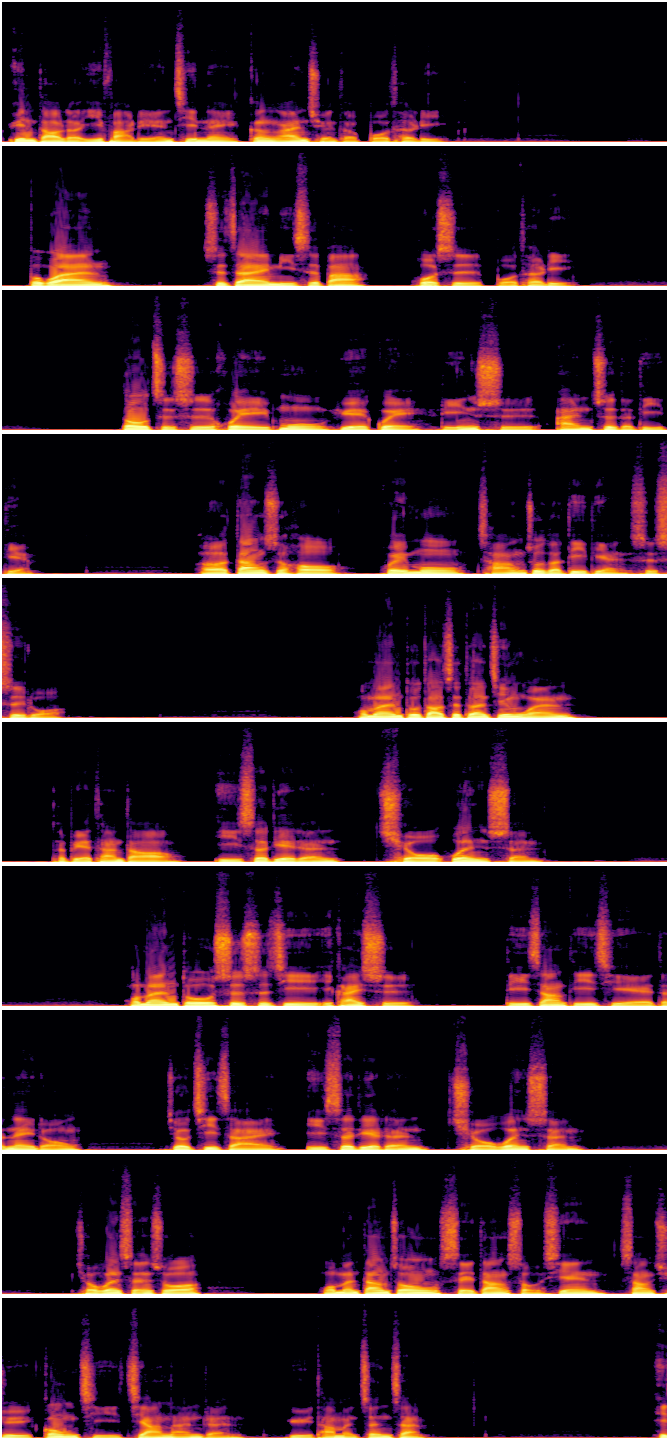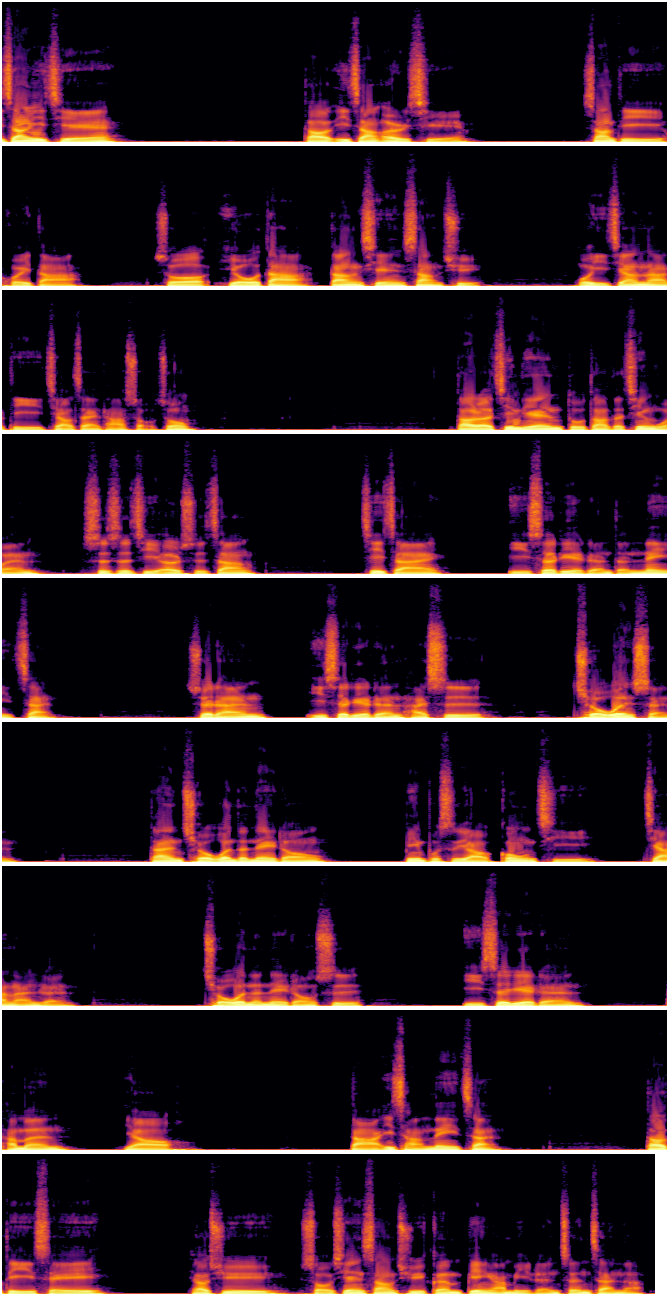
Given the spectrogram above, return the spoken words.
运到了以法莲境内更安全的伯特利。不管是在米斯巴或是伯特利，都只是会幕约柜临时安置的地点，而当时候会幕常住的地点是示罗。我们读到这段经文，特别谈到以色列人求问神。我们读四世纪一开始第一章第一节的内容，就记载以色列人求问神，求问神说：“我们当中谁当首先上去攻击迦南人，与他们征战？”一章一节。到一章二节，上帝回答说：“犹大当先上去，我已将那地交在他手中。”到了今天读到的经文，四世纪二十章，记载以色列人的内战。虽然以色列人还是求问神，但求问的内容，并不是要攻击迦南人。求问的内容是以色列人，他们要打一场内战，到底谁要去首先上去跟便雅悯人征战呢？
